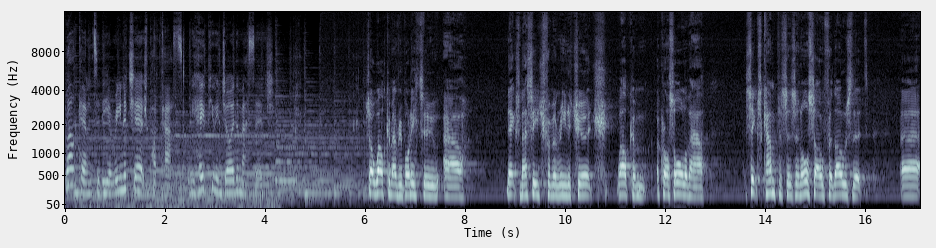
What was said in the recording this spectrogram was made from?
Welcome to the Arena Church podcast. We hope you enjoy the message. So, welcome everybody to our next message from Arena Church. Welcome across all of our six campuses, and also for those that uh,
